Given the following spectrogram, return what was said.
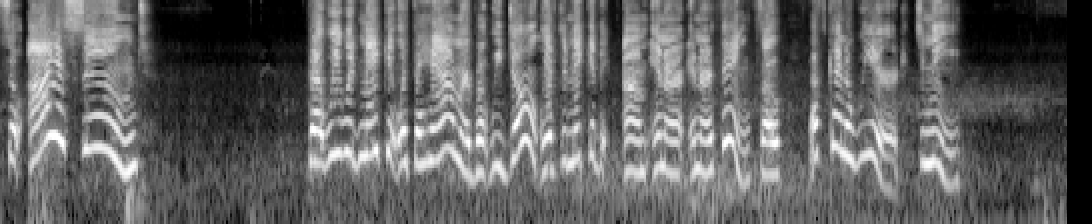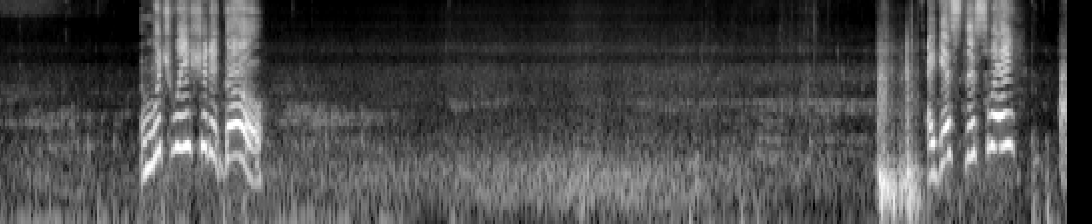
So I assumed that we would make it with the hammer, but we don't. We have to make it um, in our in our thing. So that's kind of weird to me. And which way should it go? I guess this way?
